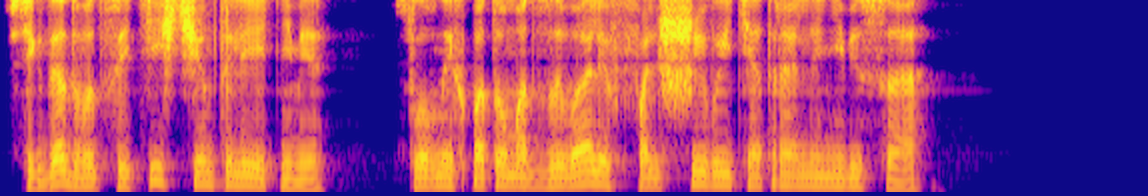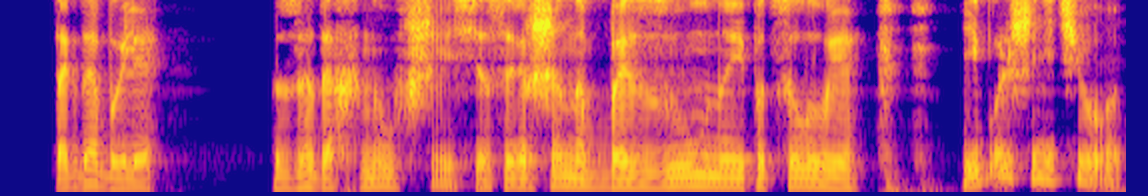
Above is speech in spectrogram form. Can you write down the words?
всегда двадцати с чем-то летними, словно их потом отзывали в фальшивые театральные небеса. Тогда были задохнувшиеся, совершенно безумные поцелуи. И больше ничего.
